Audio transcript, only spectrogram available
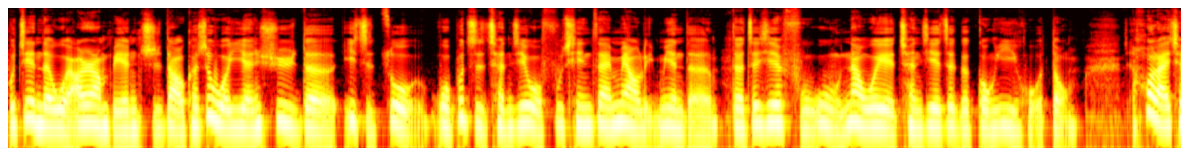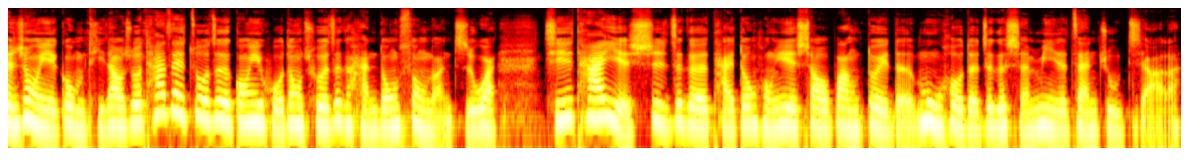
不见得我要让别人知道，可是我延续的一直做，我不只承接我父亲在庙里面的的这些服务，那我也承接这个公益活动。后来陈胜鸿也跟我们提到说，他在做这个公益活动，除了这个寒冬送暖之外，其实他也是这个台东红叶少棒队的幕后的这个神秘的赞助家啦。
